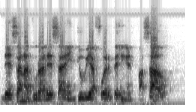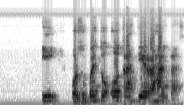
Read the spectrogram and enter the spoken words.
de esa naturaleza en lluvias fuertes en el pasado y por supuesto otras tierras altas.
